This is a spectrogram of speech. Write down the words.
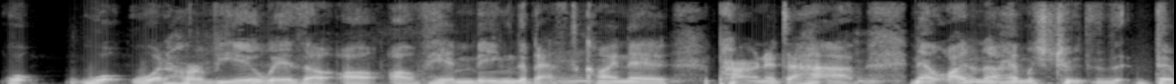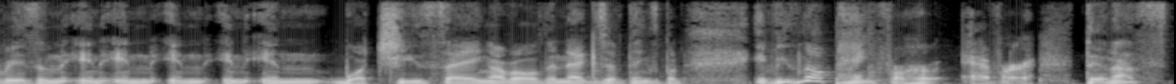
what, what what her view is of, of him being the best mm. kind of partner to have. Mm. Now, I don't know how much truth there is in in, in, in, in in what she's saying or all the negative things, but if he's not paying for her ever, then that's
